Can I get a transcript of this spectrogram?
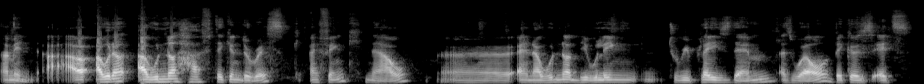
I mean, I, I, would not. I would not have taken the risk. I think now, uh, and I would not be willing to replace them as well because it's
